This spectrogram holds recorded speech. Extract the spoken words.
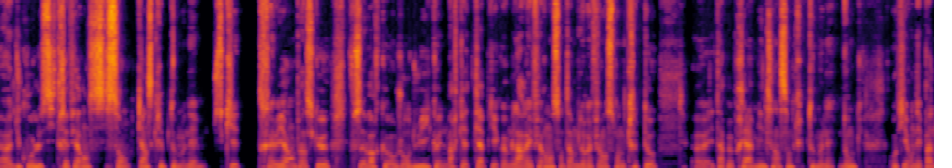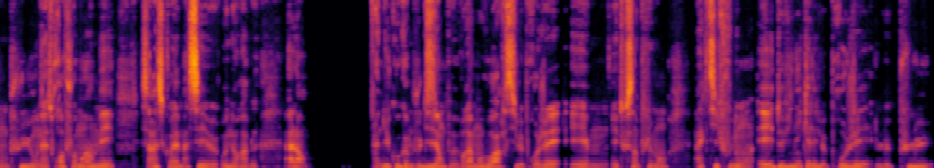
Euh, du coup, le site référence 615 crypto-monnaies, ce qui est très bien parce que faut savoir qu'aujourd'hui CoinMarketCap qui est comme la référence en termes de référencement de crypto euh, est à peu près à 1500 crypto-monnaies. Donc ok on n'est pas non plus on est à trois fois moins mais ça reste quand même assez euh, honorable. Alors du coup, comme je vous disais, on peut vraiment voir si le projet est, est, tout simplement actif ou non, et deviner quel est le projet le plus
